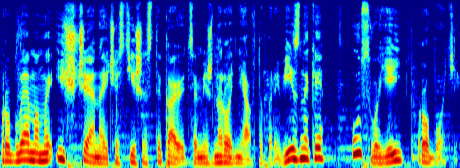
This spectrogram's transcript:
проблемами іще найчастіше стикаються міжнародні автоперевізники у своїй роботі.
